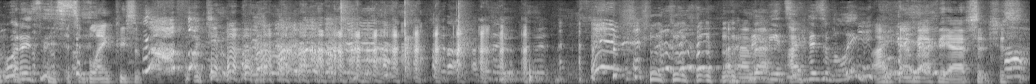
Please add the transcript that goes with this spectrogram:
What is this? It's a blank piece of. I hand back- Maybe it's I- invisible ink. I hand back the acid. Just oh.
